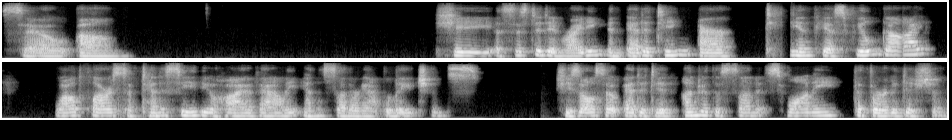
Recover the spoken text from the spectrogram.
So um, she assisted in writing and editing our TNPS field guide, Wildflowers of Tennessee, the Ohio Valley, and the Southern Appalachians. She's also edited Under the Sun at Sewanee, the third edition.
